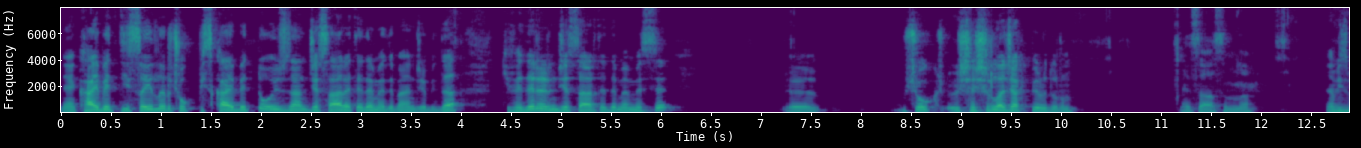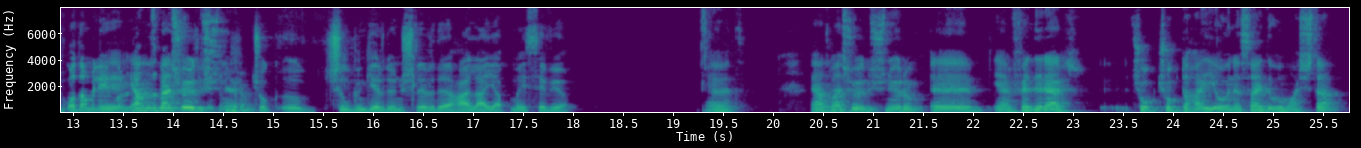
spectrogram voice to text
Yani kaybettiği sayıları çok pis kaybetti. O yüzden cesaret edemedi bence bir daha. Ki Federer'in cesaret edememesi e, çok şaşırılacak bir durum esasında. Ya biz bu adamı Ee, yalnız ben şöyle düşünüyorum. Çok e, çılgın geri dönüşleri de hala yapmayı seviyor. Evet. Yalnız ben şöyle düşünüyorum. Ee, yani Federer çok çok daha iyi oynasaydı bu maçta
